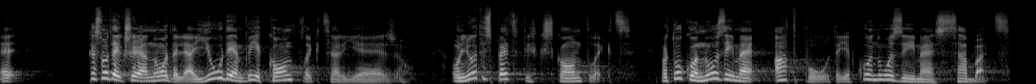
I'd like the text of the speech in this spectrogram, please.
E, kas notiek šajā nodaļā? Jūdiem bija konflikts ar Jēzu. Un ļoti specifisks konflikts par to, ko nozīmē atpūta, jeb ko nozīmē sabats.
